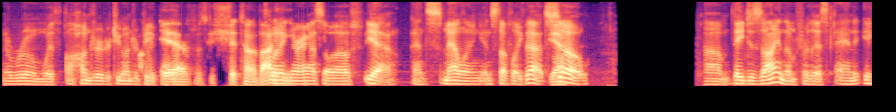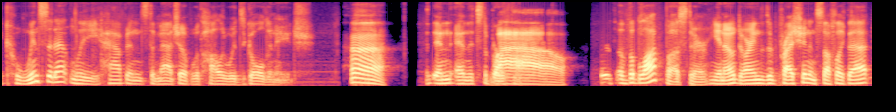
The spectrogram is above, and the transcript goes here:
in a room with 100 or 200 people Yeah, it's a shit ton of bodies. sweating their ass off. Yeah, and smelling and stuff like that. Yeah. So um, they designed them for this, and it coincidentally happens to match up with Hollywood's golden age, Huh. and and it's the birth Wow. of the blockbuster. You know, during the depression and stuff like that,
